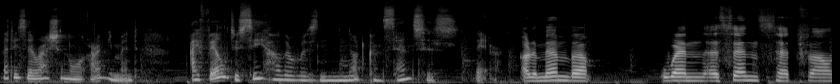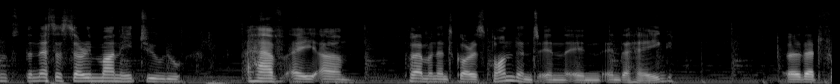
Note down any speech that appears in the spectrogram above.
That is a rational argument. I fail to see how there was not consensus there. I remember when Sense had found the necessary money to have a um, permanent correspondent in, in, in The Hague, uh, that f-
